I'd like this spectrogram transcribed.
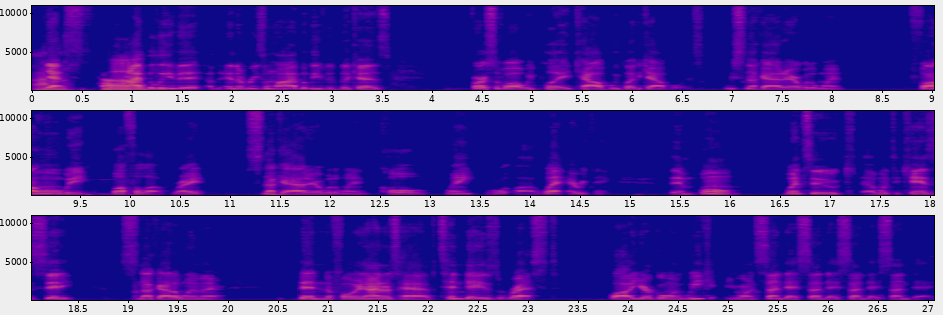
I Yes, know. I believe it, and the reason why I believe it because, first of all, we played Cow. We played the Cowboys. We snuck out of there with a win. Following week, Buffalo, right? Snuck out of there with a win. Cold, wait, uh, wet, everything. Then boom, went to uh, went to Kansas City, snuck out a win there. Then the 49ers have 10 days of rest while you're going week, you're going Sunday, Sunday, Sunday, Sunday.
